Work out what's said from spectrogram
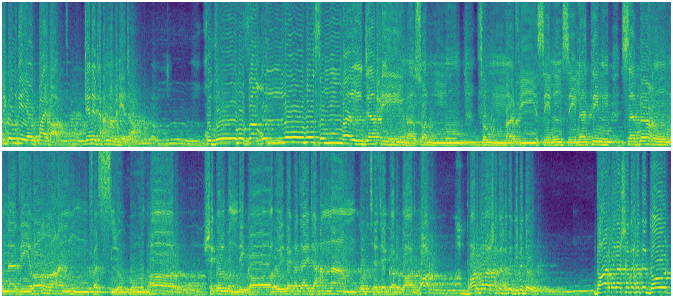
শিকল দিয়ে ওর পায়ে বাত টেনে জাহান্নামে নিয়ে যাও خذوه فغلوه ثم الجحيم صلوا ثم في سلسلة سبعون ذراعا فاسلكوا ধর শেকল বন্দি কর ওই দেখা যায় জাহান্নাম করছে যে গরগর ধর ধর বলার সাথে সাথে দিবে দৌড় ধর বলার সাথে সাথে দৌড়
